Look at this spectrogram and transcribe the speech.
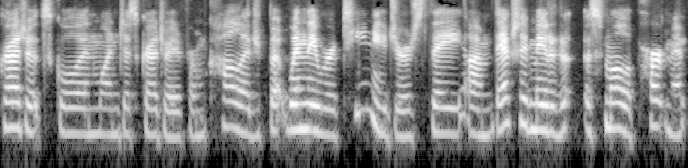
graduate school and one just graduated from college but when they were teenagers they um they actually made a, a small apartment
